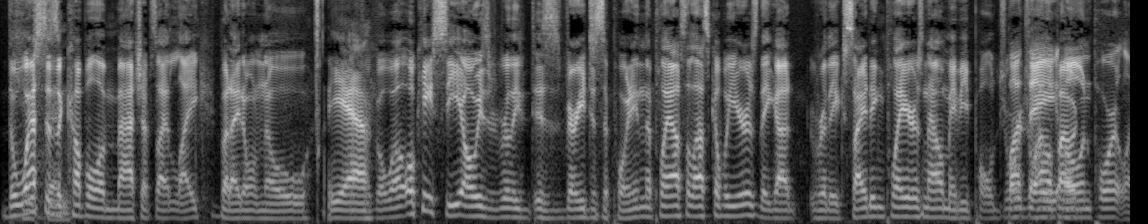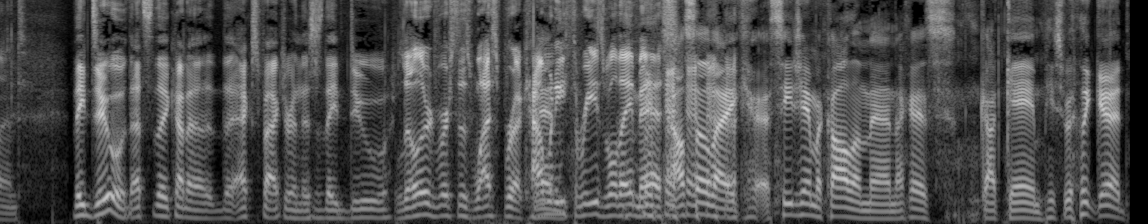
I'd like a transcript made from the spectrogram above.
The West is a couple of matchups I like, but I don't know yeah, go well. OKC always really is very disappointing in the playoffs the last couple of years. They got really exciting players now. Maybe Paul George, But George. they out. own Portland. They do. That's the kind of the X factor in this is they do. Lillard versus Westbrook. How And- many threes will they miss? also like uh, CJ McCollum, man, that guy's got game. He's really good.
